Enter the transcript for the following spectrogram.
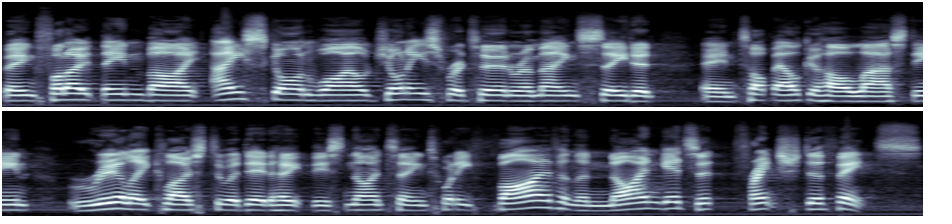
being followed then by Ace Gone Wild. Johnny's return remains seated, and Top Alcohol last in. Really close to a dead heat this 1925, and the nine gets it. French defence.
